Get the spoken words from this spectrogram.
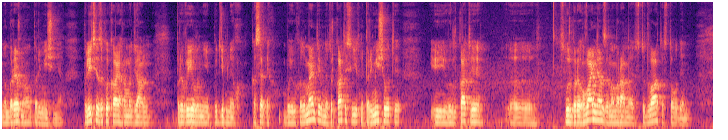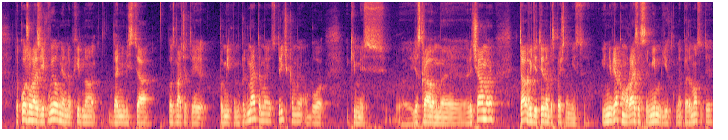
небережного переміщення. Поліція закликає громадян при виявленні подібних касетних бойових елементів не торкатися їх, не переміщувати і викликати е, служби реагування за номерами 102 та 101. Також у разі їх виявлення необхідно дані місця позначити помітними предметами, стрічками або якимись е, яскравими речами та відійти на безпечне місце. І ні в якому разі самим їх не переносити,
